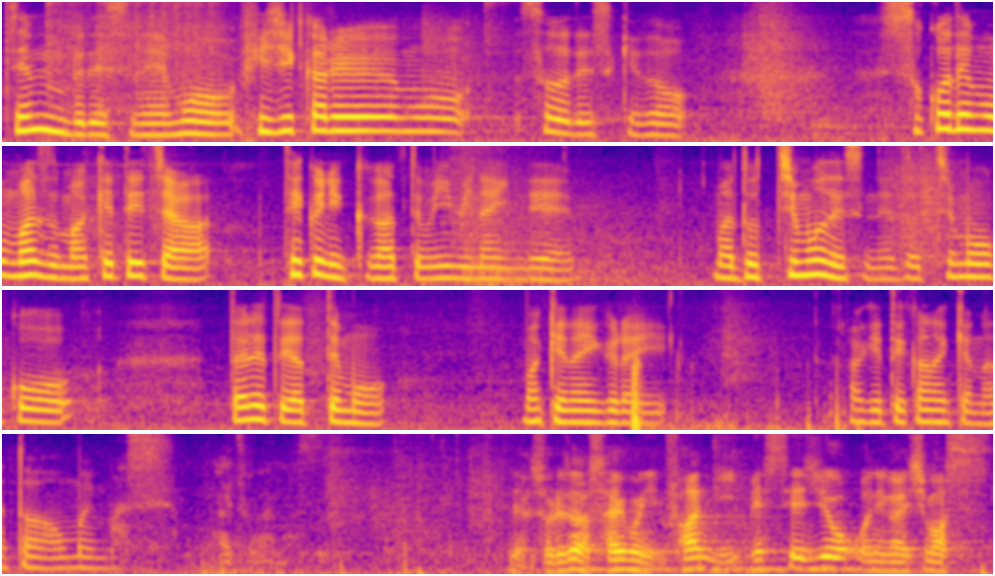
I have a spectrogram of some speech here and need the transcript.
全部ですねもうフィジカルもそうですけどそこでもまず負けてちゃテクニックがあっても意味ないんで。まあ、どっちもですねどっちもこう誰とやっても負けないぐらい上げていかなきゃなとは思います。ありがとうございますではそれでは最後にファンにメッセージをお願いします。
